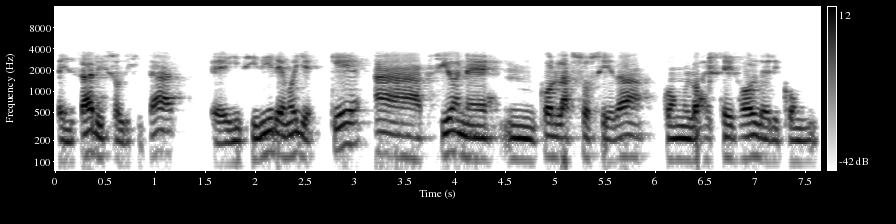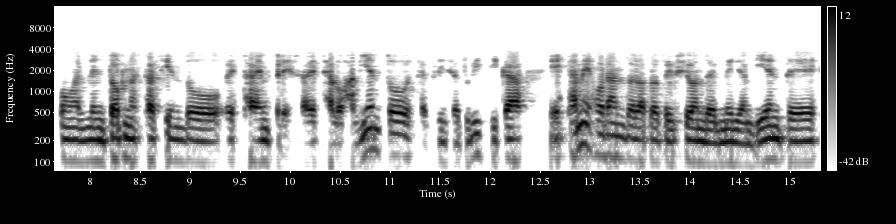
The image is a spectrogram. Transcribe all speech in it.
pensar y solicitar eh, incidir en, oye, ¿qué acciones mm, con la sociedad, con los stakeholders y con, con, el entorno está haciendo esta empresa? Este alojamiento, esta experiencia turística, ¿está mejorando la protección del medio ambiente?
